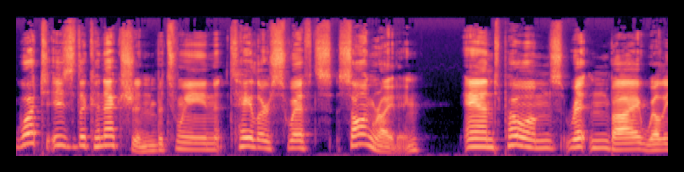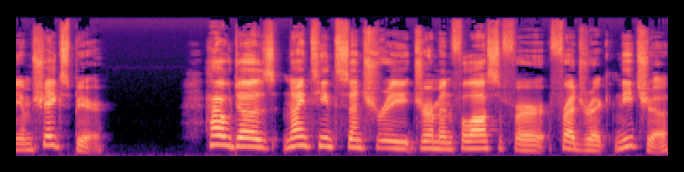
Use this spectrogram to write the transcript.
What is the connection between Taylor Swift's songwriting and poems written by William Shakespeare? How does 19th century German philosopher Friedrich Nietzsche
